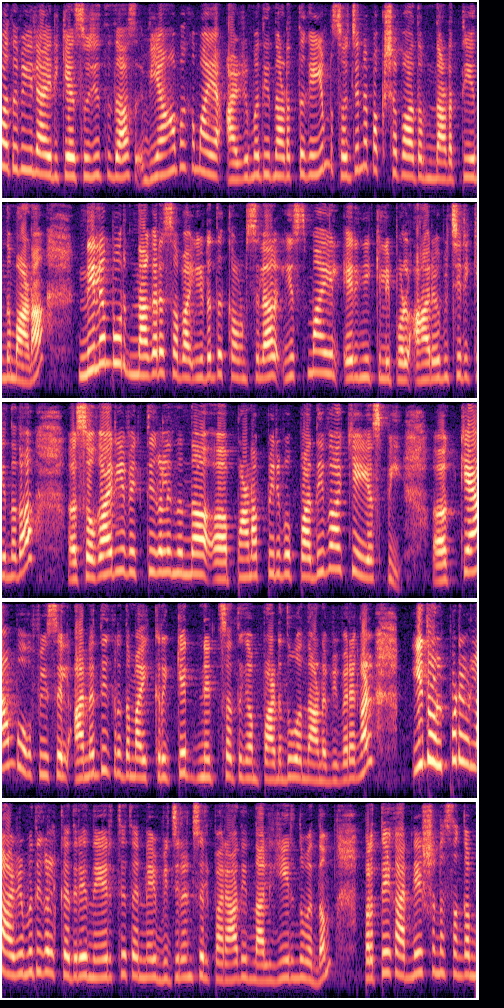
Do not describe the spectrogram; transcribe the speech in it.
പദവിയിലായിരിക്കെ സുജിത് ദാസ് വ്യാപകമായ അഴിമതി നടത്തുകയും സ്വജനപക്ഷപാതം നടത്തിയെന്നുമാണ് നിലമ്പൂർ നഗരസഭ ഇടത് കൗൺസിലർ ഇസ്മായിൽ എരിഞ്ഞിക്കിൽ ഇപ്പോൾ ആരോപിച്ചിരിക്കുന്നത്. സ്വകാര്യ വ്യക്തികളിൽ നിന്ന് പണപ്പിരിവ് പതിവാക്കിയ എസ് പി ക്യാമ്പ് ഓഫീസിൽ അനധികൃതമായി ക്രിക്കറ്റ് നെറ്റ്സ് അധികം പണിതുവെന്നാണ് വിവരങ്ങൾ. ഇതുൾപ്പെടെയുള്ള അഴിമതികൾക്കെതിരെ നേരത്തെ തന്നെ വിജിലൻസിൽ പരാതി നൽകിയിരുന്നുവെന്നും പ്രത്യേക അന്വേഷണ സംഘം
